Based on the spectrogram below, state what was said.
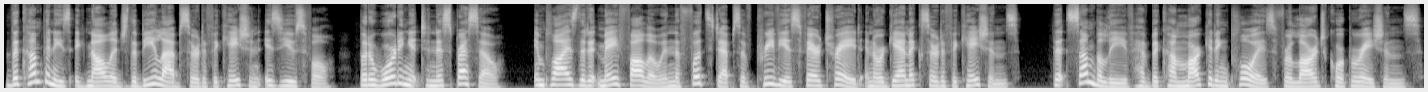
The companies acknowledge the B Lab certification is useful, but awarding it to Nespresso implies that it may follow in the footsteps of previous fair trade and organic certifications that some believe have become marketing ploys for large corporations.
